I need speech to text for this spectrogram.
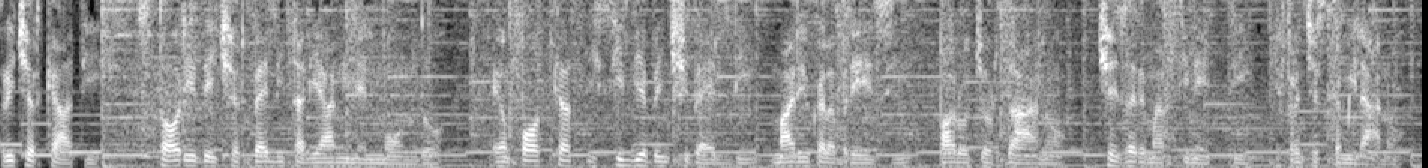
Ricercati, storie dei cervelli italiani nel mondo è un podcast di Silvia Bencibelli, Mario Calabresi, Paolo Giordano, Cesare Martinetti e Francesca Milano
